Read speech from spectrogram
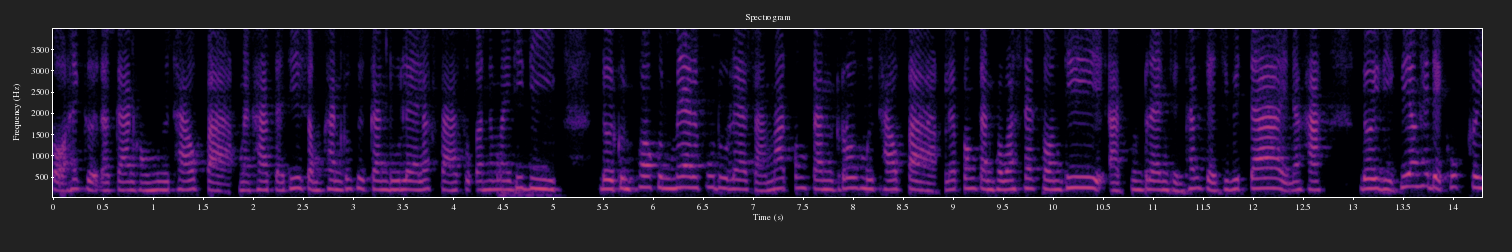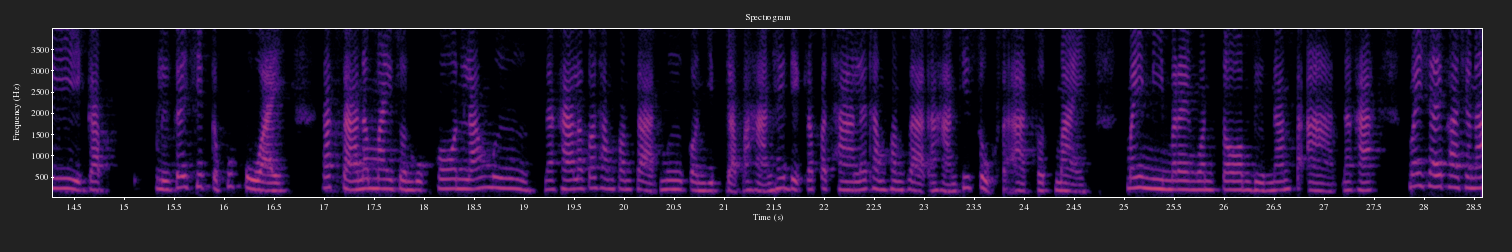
ก่อให้เกิดอาการของมือเท้าปากนะคะ แต่ที่สำคัญก็คือการดูแลรักษาสุขอนามัยที่ดี โดยคุณพ่อคุณแม่และผู้ดูแลสามารถป้องกันโรคมือเท้าปาก และป้องกันภาวะแทรกซ้อนที่อาจรุนแรงถึงขั้นเสียชีวิตได้นะคะ โดยหลีกเลี่ยงให้เด็กคุกคลีกับ หรือใกล้ชิดกับผู้ป่วย รักษาอนามัยส่วนบุคคลล้างมือนะคะ แล้วก็ทำความสะอาดมือก่อนหยิบจับอาหารให้เด็กรับประทาน และทำความสะอาดอาหารที่สุกสะอาดสดใหม่ ไม่มีแมลงวันตอมดื่มน้ำสะอาดนะคะ ไม่ใช้ภาชนะ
